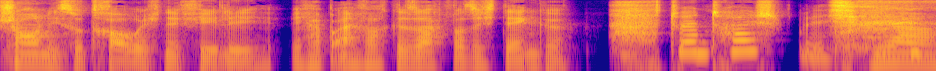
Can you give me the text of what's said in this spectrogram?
Schau nicht so traurig, Nefeli. Ich habe einfach gesagt, was ich denke. Du enttäuscht mich. Ja,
